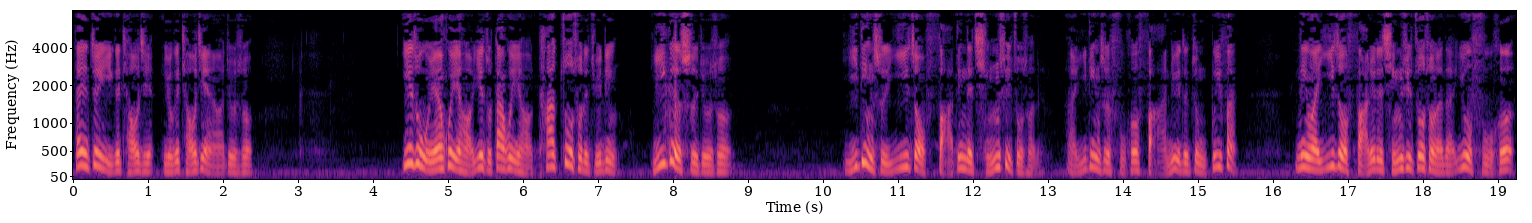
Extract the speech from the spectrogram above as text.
但是这一个条件有个条件啊，就是说业主委员会也好，业主大会也好，他做出的决定，一个是就是说一定是依照法定的程序做出来的啊，一定是符合法律的这种规范。另外，依照法律的程序做出来的又符合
